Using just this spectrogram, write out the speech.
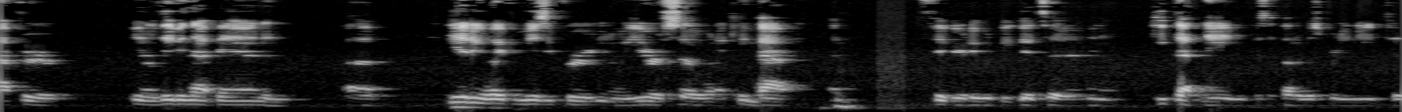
after you know leaving that band and uh, getting away from music for you know a year or so, when I came back, I figured it would be good to you know keep that name because I thought it was pretty neat to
